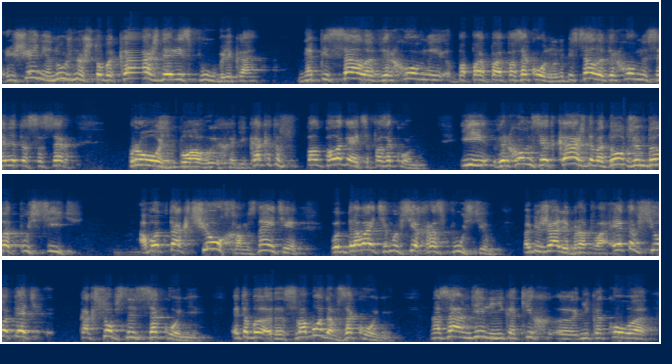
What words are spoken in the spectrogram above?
решение, нужно, чтобы каждая республика написала Верховный, по, по, по закону, написала Верховный Совет СССР просьбу о выходе, как это полагается по закону. И Верховный Совет каждого должен был отпустить. А вот так чохом, знаете, вот давайте мы всех распустим, побежали, братва. Это все опять как собственность в законе. Это была свобода в законе. На самом деле никаких, э, никакого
